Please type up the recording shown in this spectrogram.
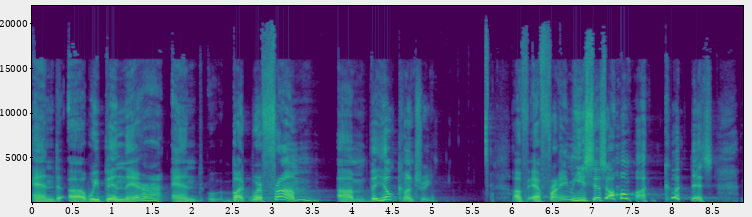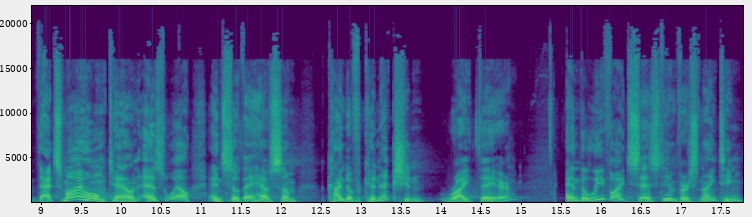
and uh, we've been there, and but we're from um, the hill country of Ephraim. He says, Oh my goodness, that's my hometown as well. And so they have some kind of connection right there. And the Levite says to him, verse 19,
